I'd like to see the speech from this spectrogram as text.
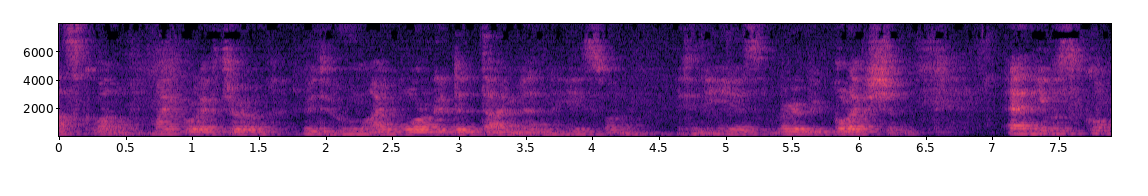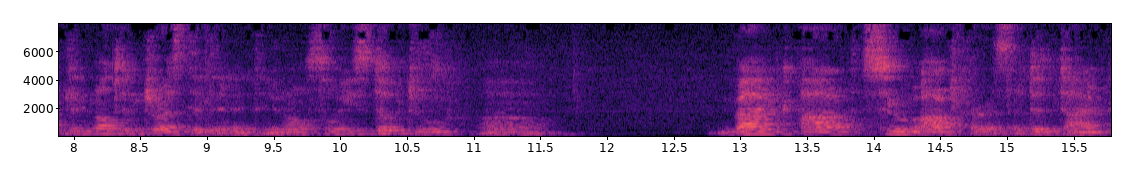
asked one of my collector with whom I work at that time, and he's one. He has a very big collection, and he was completely not interested in it, you know. So he stopped to uh, buying art through art fairs at that time,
